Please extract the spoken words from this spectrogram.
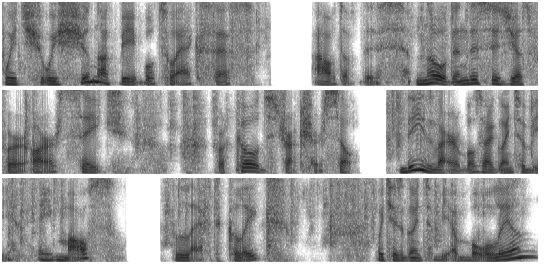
which we should not be able to access out of this node. And this is just for our sake for code structure. So these variables are going to be a mouse left click, which is going to be a boolean.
